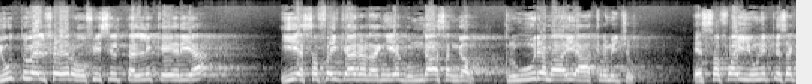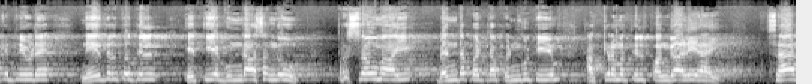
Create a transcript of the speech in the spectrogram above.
യൂത്ത് വെൽഫെയർ ഓഫീസിൽ തള്ളിക്കയറിയ ഈ എസ് എഫ് ഐക്കാരടങ്ങിയ ഗുണ്ടാ സംഘം ക്രൂരമായി ആക്രമിച്ചു. എസ് എഫ് ഐ യൂണിറ്റ് സെക്രട്ടറിയുടെ നേതൃത്വത്തിൽ എത്തിയ ഗുണ്ടാ സംഘവും പ്രശ്നവുമായി ബന്ധപ്പെട്ട പെൺകുട്ടിയും അക്രമത്തിൽ പങ്കാളിയായി. സാർ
